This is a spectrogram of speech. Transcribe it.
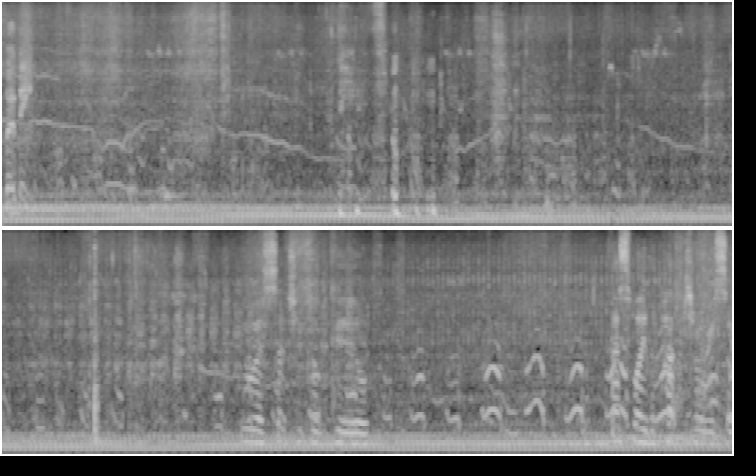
the baby. You are such a good girl. That's why the pups are always so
